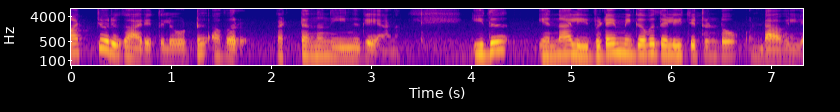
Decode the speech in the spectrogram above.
മറ്റൊരു കാര്യത്തിലോട്ട് അവർ പെട്ടെന്ന് നീങ്ങുകയാണ്. ഇത് എന്നാൽ ഇവിടെ മികവ് തെളിയിച്ചിട്ടുണ്ടോ? ഉണ്ടാവില്ല.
